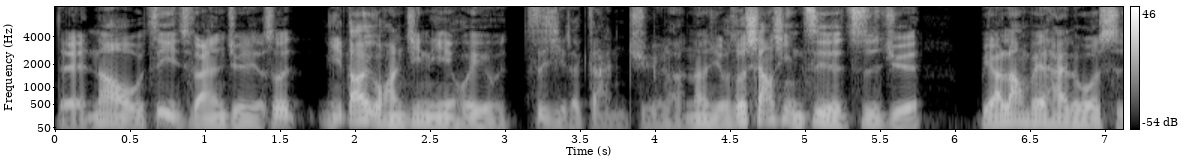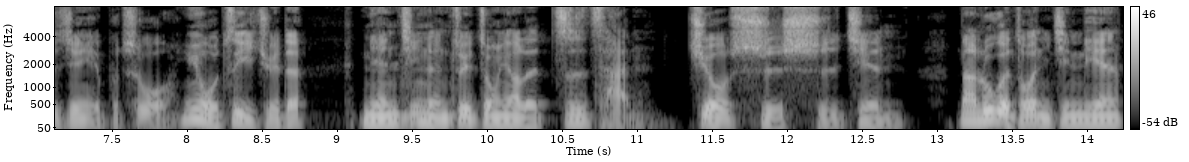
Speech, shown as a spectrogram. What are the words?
对，那我自己反正觉得有时候你到一个环境，你也会有自己的感觉了。那有时候相信你自己的直觉。不要浪费太多的时间也不错，因为我自己觉得年轻人最重要的资产就是时间。那如果说你今天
